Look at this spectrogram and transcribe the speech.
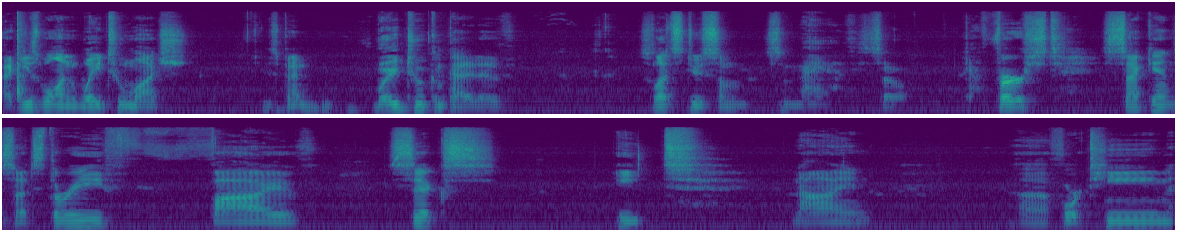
Like, he's won way too much He's been way too competitive. So let's do some some math. So got first, second, so that's three, five, six, eight, nine, uh, 14,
